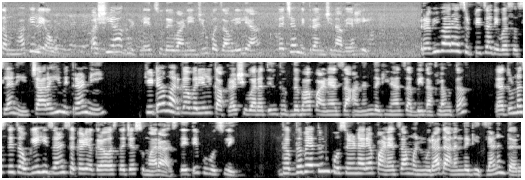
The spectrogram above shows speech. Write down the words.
तंभाके लेआउट अशी या घटनेत सुदैवाने जीव बचावलेल्या त्याच्या मित्रांची नावे आहे रविवार हा सुट्टीचा दिवस असल्याने चारही मित्रांनी किटा मार्गावरील कापरा शिवारातील धबधबा पाण्याचा आनंद घेण्याचा बेत आखला होता. त्यातूनच ते चौघेही जण सकाळी अकरा वाजताच्या सुमारास तेथे पोहोचले. धबधब्यातून कोसळणाऱ्या पाण्याचा मनमुराद आनंद घेतल्यानंतर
